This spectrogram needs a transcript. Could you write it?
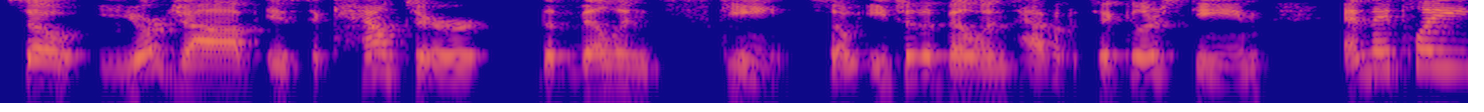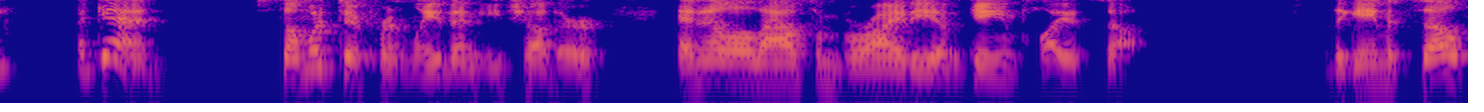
So your job is to counter the villain's scheme. So each of the villains have a particular scheme, and they play, again, somewhat differently than each other, and it'll allow some variety of gameplay itself. The game itself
